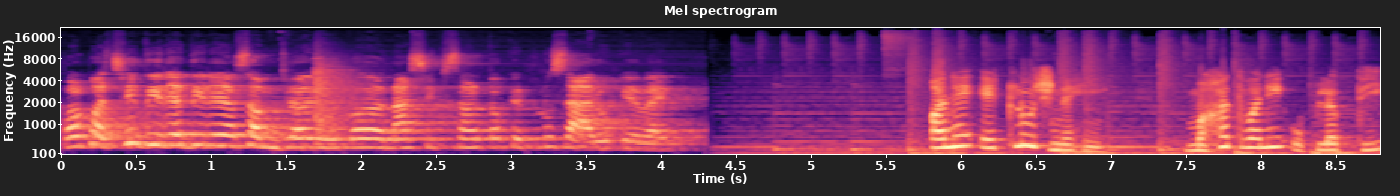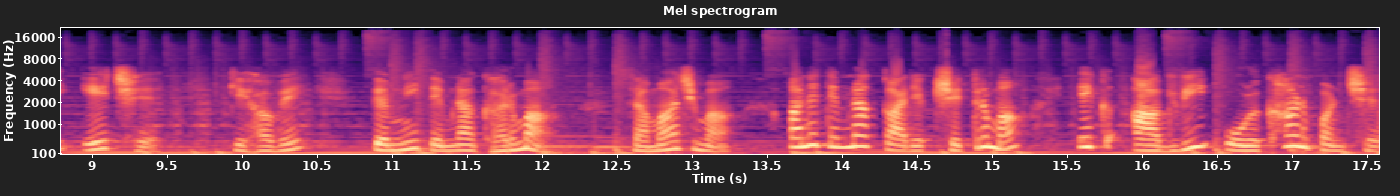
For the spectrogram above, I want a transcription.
પણ પછી ધીરે ધીરે સમજાયું કે ના, શિક્ષણ તો કેટલું સારું કહેવાય. અને એટલું જ નહીં. મહત્વની ઉપલબ્ધિ એ છે કે હવે તેમની તેમના ઘરમાં સમાજમાં અને તેમના કાર્યક્ષેત્રમાં એક આગવી ઓળખાણ પણ છે.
